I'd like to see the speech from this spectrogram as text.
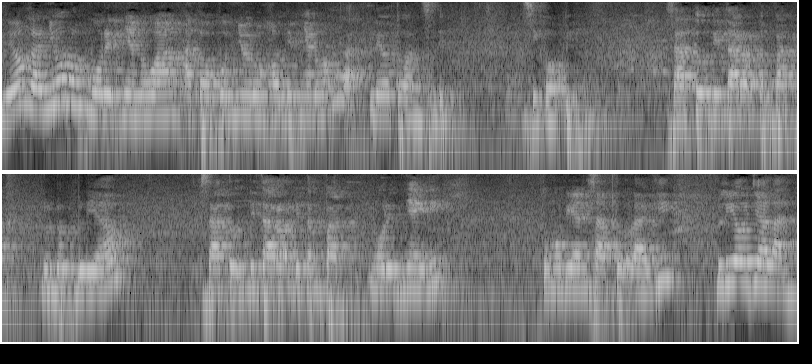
Beliau nggak nyuruh muridnya nuang ataupun nyuruh khodimnya nuang enggak. Beliau tuang sendiri. Si kopi. Satu ditaruh tempat duduk beliau, satu ditaruh di tempat muridnya ini. Kemudian satu lagi beliau jalan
